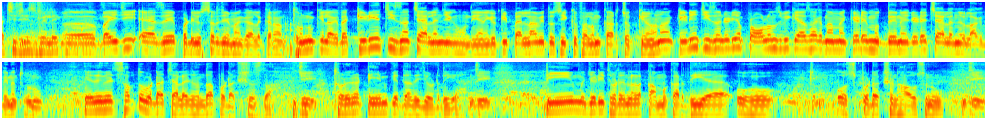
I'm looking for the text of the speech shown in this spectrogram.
ਅੱਛੀ ਚੀਜ਼ ਮਿਲੇਗੀ। ਬਾਈ ਜੀ ਐਜ਼ ਅ ਪ੍ਰੋਡਿਊਸਰ ਜੇ ਮੈਂ ਗੱਲ ਕਰਾਂ ਤੁਹਾਨੂੰ ਕੀ ਲੱਗਦਾ ਕਿਹੜੀਆਂ ਚੀਜ਼ਾਂ ਚੈਲੰਜਿੰਗ ਹੁੰਦੀਆਂ ਨੇ? ਕਿਉਂਕਿ ਪਹਿਲਾਂ ਵੀ ਤੁਸੀਂ ਇੱਕ ਫਿਲਮ ਕਰ ਚੁੱਕੇ ਹੋ ਨਾ ਕਿਹੜੀਆਂ ਚੀਜ਼ਾਂ ਜਿਹੜੀਆਂ ਪ੍ਰੋਬਲਮਸ ਵੀ ਕਹਿ ਸਕਦਾ ਮੈਂ ਕਿਹੜੇ ਮੁੱਦੇ ਨੇ ਜਿਹੜੇ ਚੈਲੰਜ ਲੱਗਦੇ ਨੇ ਤੁਹਾਨੂੰ? ਇਹਦੇ ਵਿੱਚ ਸਭ ਤੋਂ ਵੱਡਾ ਚੈਲੰਜ ਹੁੰਦਾ ਪ੍ਰੋਡਕਸ਼ਨਸ ਦਾ। ਜੀ। ਤੁਹਾਡੇ ਨਾਲ ਟੀਮ ਕਿੱਦਾਂ ਦੀ ਜੁੜਦੀ ਹੈ ਜੀ। ਟੀਮ ਜਿਹੜੀ ਤੁਹਾਡੇ ਨਾਲ ਕੰਮ ਕਰਦੀ ਹੈ ਉਹ ਉਸ ਪ੍ਰੋਡਕਸ਼ਨ ਹਾਊਸ ਨੂੰ ਜੀ।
